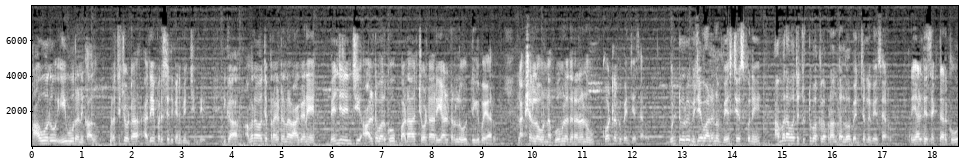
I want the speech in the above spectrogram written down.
ఆ ఊరు ఈ ఊరు అని కాదు. ప్రతి చోట అదే పరిస్థితి కనిపించింది. ఇక అమరావతి ప్రకటన రాగానే బెంజ్ నుంచి ఆల్ట్ వరకు బడా చోట రియాల్టర్లు దిగిపోయారు. లక్షల్లో ఉన్న భూముల ధరలను కోట్లకు పెంచేశారు. గుంటూరు విజయవాడను బేస్ చేసుకుని అమరావతి చుట్టుపక్కల ప్రాంతాల్లో వెంచర్లు వేశారు. రియాలిటీ సెక్టార్కు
